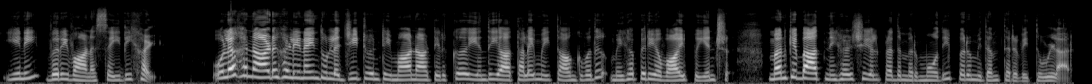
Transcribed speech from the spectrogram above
இனி விரிவான செய்திகள். உலக நாடுகள் இணைந்துள்ள ஜி டுவெண்டி மாநாட்டிற்கு இந்தியா தலைமை தாங்குவது மிகப்பெரிய வாய்ப்பு என்று மன் கி பாத் நிகழ்ச்சியில் பிரதமர் மோடி பெருமிதம் தெரிவித்துள்ளார்.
